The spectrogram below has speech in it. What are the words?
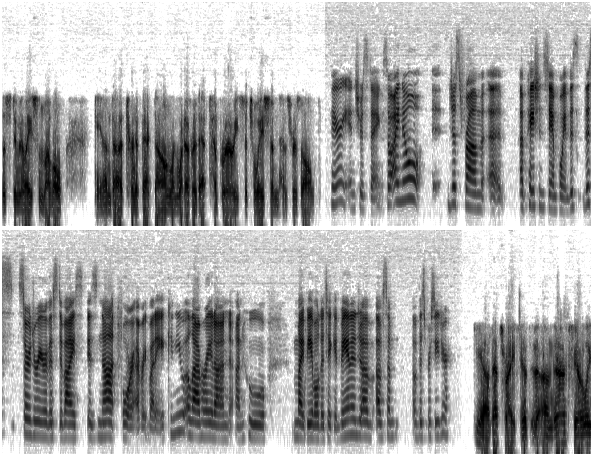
the stimulation level and uh, turn it back down when whatever that temporary situation has resolved. Very interesting. So I know uh, just from uh, a patient standpoint, this this surgery or this device is not for everybody. Can you elaborate on on who might be able to take advantage of of some of this procedure? Yeah, that's right. It, um, there are fairly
